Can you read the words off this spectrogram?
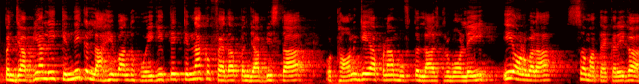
ਪੰਜਾਬੀਆਂ ਲਈ ਕਿੰਨੀ ਕੁ ਲਾਹੇਵੰਦ ਹੋਏਗੀ ਤੇ ਕਿੰਨਾ ਕੁ ਫਾਇਦਾ ਪੰਜਾਬੀ ਇਸ ਦਾ ਉਠਾਉਣਗੇ ਆਪਣਾ ਮੁਫਤ ਇਲਾਜ ਕਰਵਾਉਣ ਲਈ, ਇਹ ਆਉਣ ਵਾਲਾ ਸਮਾਂ ਤੈਅ ਕਰੇਗਾ।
